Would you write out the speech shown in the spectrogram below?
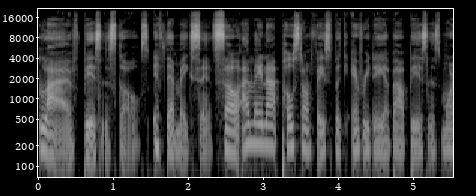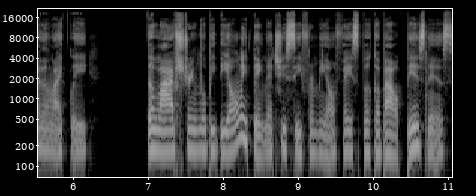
live business goals, if that makes sense. So I may not post on Facebook every day about business. More than likely, the live stream will be the only thing that you see from me on Facebook about business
